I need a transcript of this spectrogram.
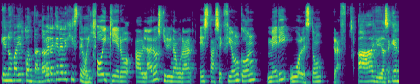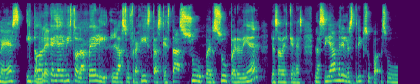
que nos va a ir contando. A ver, ¿a quién elegiste hoy? Hoy quiero hablaros, quiero inaugurar esta sección con Mary Wollstonecraft. Ah, yo ya sé quién es. Y toda Hombre. la que hayáis visto la peli Las sufragistas, que está súper, súper bien, ya sabéis quién es. La hacía Meryl Streep, su... su...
